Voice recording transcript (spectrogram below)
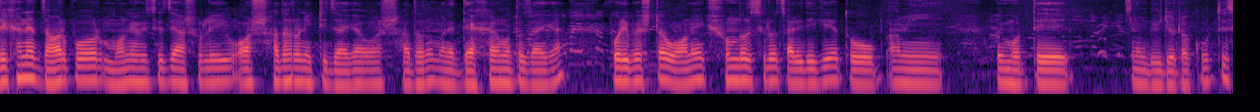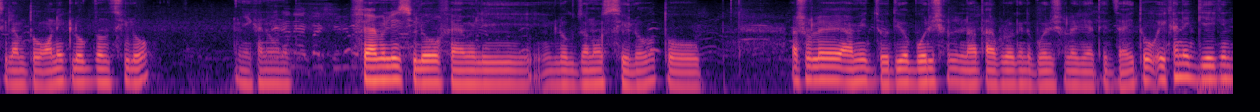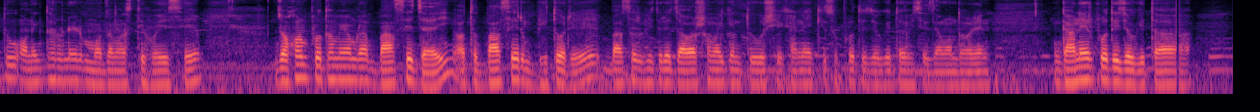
যেখানে যাওয়ার পর মনে হয়েছে যে আসলেই অসাধারণ একটি জায়গা, অসাধারণ মানে দেখার মতো জায়গা। পরিবেশটাও অনেক সুন্দর ছিল চারিদিকে। তো আমি ওই মুহূর্তে ভিডিওটা করতেছিলাম। তো অনেক লোকজন ছিল। এখানে অনেক ফ্যামিলি ছিল ফ্যামিলি লোকজনও ছিল। তো আসলে আমি যদিও বরিশালে না, তারপরেও কিন্তু বরিশালের ইয়াতে যাই। তো এখানে গিয়ে কিন্তু অনেক ধরনের মজা মাস্তি হয়েছে। যখন প্রথমে আমরা বাসে যাই, অর্থাৎ বাসের ভিতরে বাসের ভিতরে যাওয়ার সময় কিন্তু সেখানে কিছু প্রতিযোগিতা হয়েছে। যেমন ধরেন গানের প্রতিযোগিতা,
